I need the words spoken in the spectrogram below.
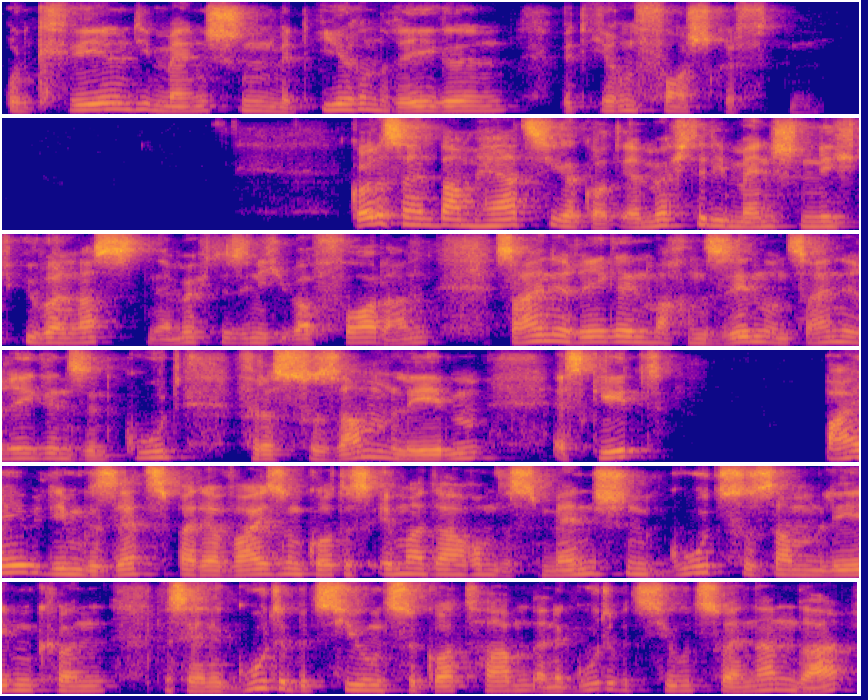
und quälen die Menschen mit ihren Regeln, mit ihren Vorschriften. Gott ist ein barmherziger Gott. Er möchte die Menschen nicht überlasten. Er möchte sie nicht überfordern. Seine Regeln machen Sinn und seine Regeln sind gut für das Zusammenleben. Es geht bei dem Gesetz, bei der Weisung Gottes immer darum, dass Menschen gut zusammenleben können, dass sie eine gute Beziehung zu Gott haben, eine gute Beziehung zueinander.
